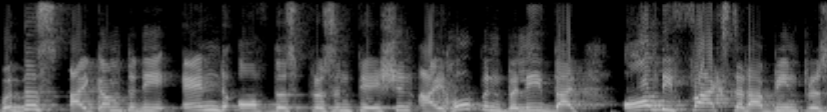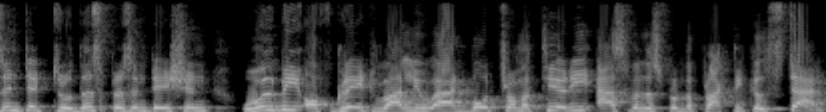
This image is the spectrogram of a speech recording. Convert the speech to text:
With this, I come to the end of this presentation. I hope and believe that all the facts that have been presented through this presentation will be of great value add, both from a theory as well as from the practical stand.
